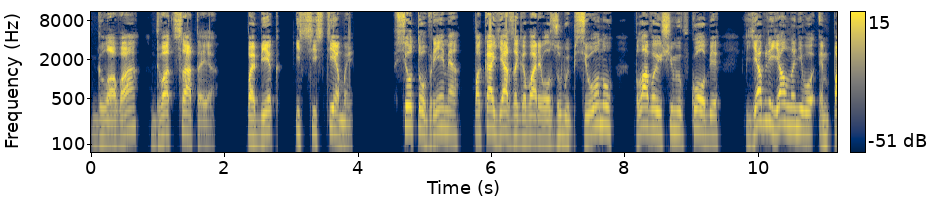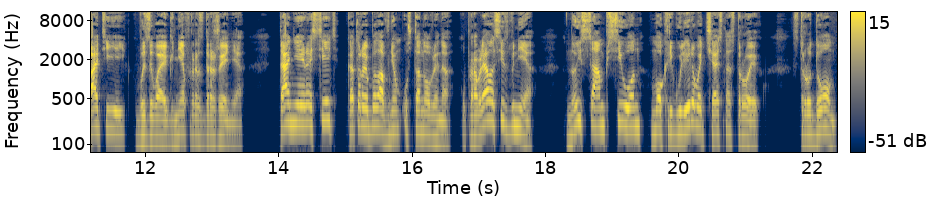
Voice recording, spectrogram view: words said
Глава 20. Побег из системы. Все то время, пока я заговаривал зубы псиону, плавающему в колбе, я влиял на него эмпатией, вызывая гнев и раздражение. Та нейросеть, которая была в нем установлена, управлялась извне, но и сам псион мог регулировать часть настроек. С трудом,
